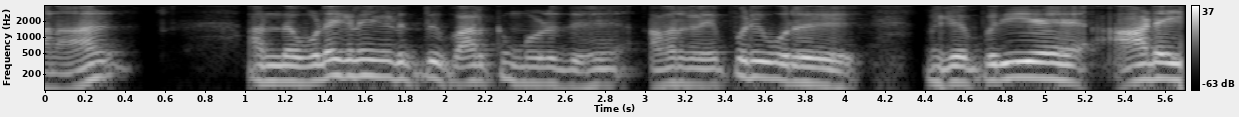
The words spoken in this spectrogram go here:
ஆனால் அந்த உடைகளை எடுத்து பார்க்கும் பொழுது அவர்கள் எப்படி ஒரு மிகப்பெரிய ஆடை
